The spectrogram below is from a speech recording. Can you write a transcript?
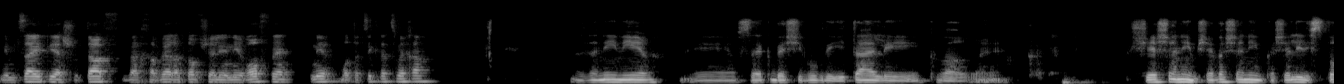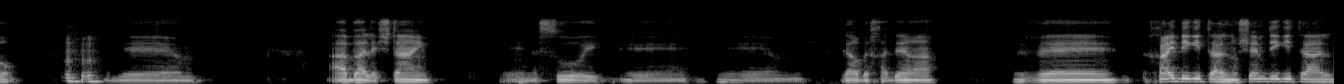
נמצא איתי השותף והחבר הטוב שלי ניר רופא. ניר, בוא תציג את עצמך. אז אני ניר, אה, עוסק בשיווק דיגיטלי כבר אה, שש שנים, שבע שנים, קשה לי לספור. אה, אבא לשתיים, נשוי, גר בחדרה, וחי דיגיטל, נושם דיגיטל,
